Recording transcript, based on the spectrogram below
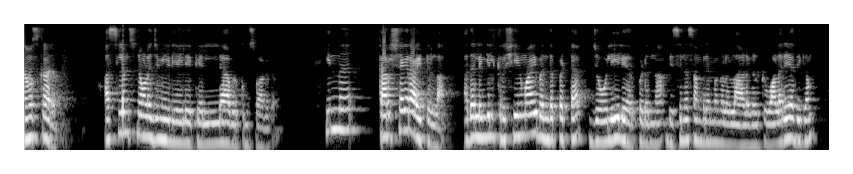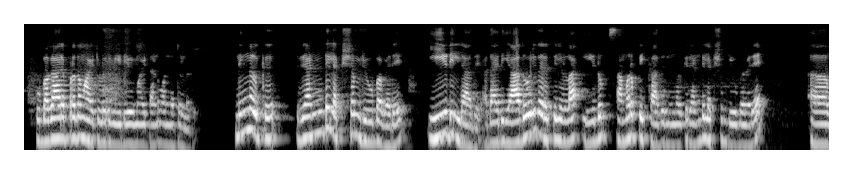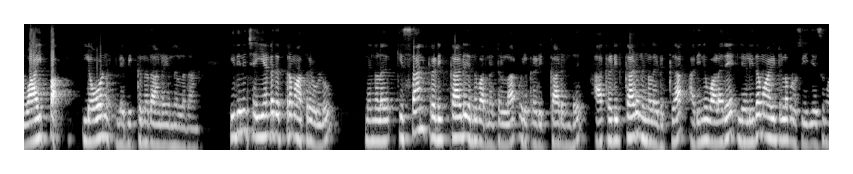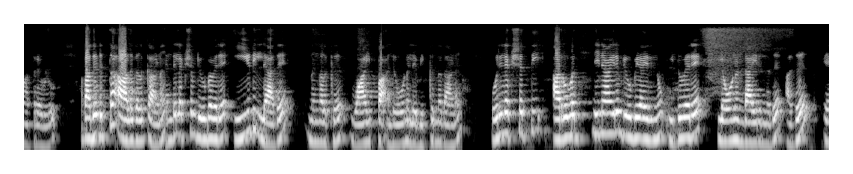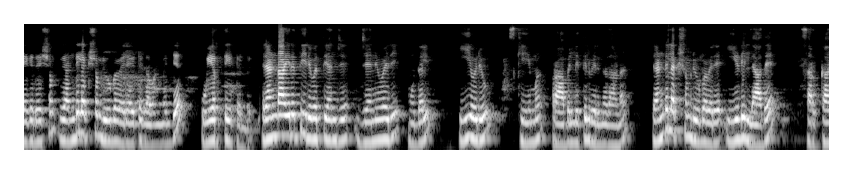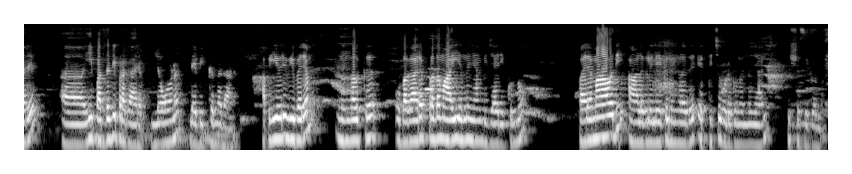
നമസ്കാരം. അസ്ലംസ് നോളജ് മീഡിയയിലേക്ക് എല്ലാവർക്കും സ്വാഗതം. ഇന്ന് കർഷകരായിട്ടുള്ള അതല്ലെങ്കിൽ കൃഷിയുമായി ബന്ധപ്പെട്ട ജോലിയിൽ ഏർപ്പെടുന്ന ബിസിനസ് സംരംഭങ്ങളുള്ള ആളുകൾക്ക് വളരെയധികം ഉപകാരപ്രദമായിട്ടുള്ള ഒരു വീഡിയോയുമായിട്ടാണ് വന്നിട്ടുള്ളത്. നിങ്ങൾക്ക് രണ്ട് ലക്ഷം രൂപ വരെ ഈടില്ലാതെ അതായത് യാതൊരു തരത്തിലുള്ള ഈടും സമർപ്പിക്കാതെ നിങ്ങൾക്ക് രണ്ട് ലക്ഷം രൂപ വരെ വായ്പ ലോൺ ലഭിക്കുന്നതാണ് എന്നുള്ളതാണ്. ഇതിന് ചെയ്യേണ്ടത് എത്ര മാത്രമേ ഉള്ളൂ? നിങ്ങൾ കിസാൻ ക്രെഡിറ്റ് കാർഡ് എന്ന് പറഞ്ഞിട്ടുള്ള ഒരു ക്രെഡിറ്റ് കാർഡ് ഉണ്ട്. ആ ക്രെഡിറ്റ് കാർഡ് നിങ്ങൾ എടുക്കുക. അതിന് വളരെ ലളിതമായിട്ടുള്ള പ്രൊസീജിയേഴ്സ് മാത്രമേ ഉള്ളൂ. അപ്പൊ അതെടുത്ത ആളുകൾക്കാണ് രണ്ട് ലക്ഷം രൂപ വരെ ഈടില്ലാതെ നിങ്ങൾക്ക് വായ്പ ലോണ് ലഭിക്കുന്നതാണ്. ഒരു ലക്ഷത്തി അറുപതിനായിരം രൂപയായിരുന്നു ഇതുവരെ ലോൺ ഉണ്ടായിരുന്നത്. അത് ഏകദേശം രണ്ട് ലക്ഷം രൂപ വരെയായിട്ട് ഗവൺമെന്റ് ഉയർത്തിയിട്ടുണ്ട്. രണ്ടായിരത്തി ഇരുപത്തി അഞ്ച് ജനുവരി മുതൽ ഈ ഒരു സ്കീം പ്രാബല്യത്തിൽ വരുന്നതാണ്. രണ്ട് ലക്ഷം രൂപ വരെ ഈടില്ലാതെ സർക്കാർ ഈ പദ്ധതി പ്രകാരം ലോണ് ലഭിക്കുന്നതാണ്. അപ്പോൾ ഈ ഒരു വിവരം നിങ്ങൾക്ക് ഉപകാരപ്രദമായി എന്ന് ഞാൻ വിചാരിക്കുന്നു. പരമാവധി ആളുകളിലേക്ക് നിങ്ങളിത് എത്തിച്ചു കൊടുക്കുമെന്ന് ഞാൻ വിശ്വസിക്കുന്നു.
